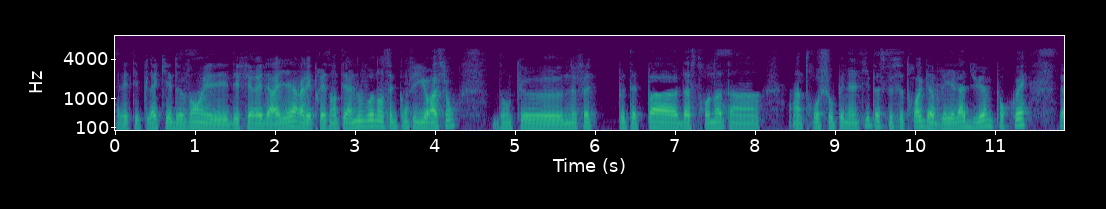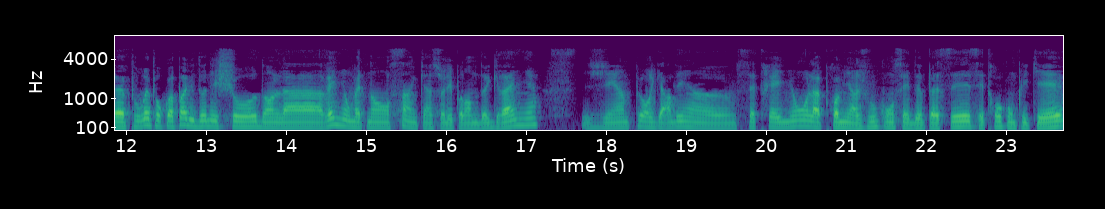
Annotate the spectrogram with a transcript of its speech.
Elle était plaquée devant et déférée derrière. Elle est présentée à nouveau dans cette configuration. Donc euh, ne faites peut-être pas d'astronaute un, trop chaud penalty parce que ce 3 Gabriela Duhem pourquoi, euh, pourrait pourquoi pas lui donner chaud dans la réunion maintenant 5 hein, sur les polantes de Graigne. J'ai un peu regardé hein, cette réunion. La première, je vous conseille de passer. C'est trop compliqué.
